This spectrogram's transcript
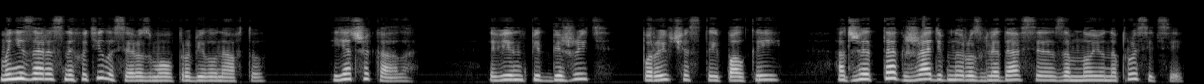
Мені зараз не хотілося розмов про білу нафту. Я чекала. Він підбіжить, поривчастий, палкий, адже так жадібно розглядався за мною на просіці,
